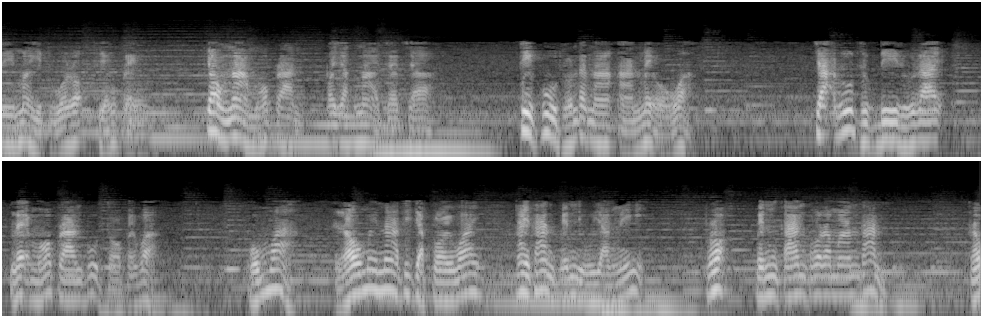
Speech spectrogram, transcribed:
ตีไม่หิดหัวเราะเสียงแปลงจ้องหน้าหมอปราณพยักหน้าช้าๆ ที่คู่สนทนาอ่านไม่ออกว่า จะรู้สึกดีหรือร้ายและหมอปราณพูดต่อไปว่า ผมว่าเราไม่น่าที่จะปล่อยไว้ ให้ท่านเป็นอยู่อย่างนี้ เพราะเป็นการทรมานท่าน เรา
